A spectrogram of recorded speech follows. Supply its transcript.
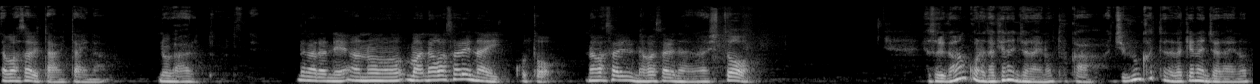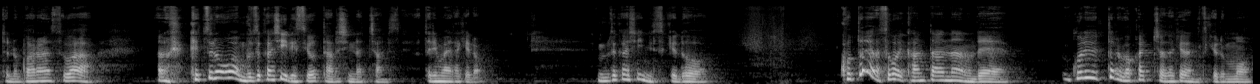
騙されたみたいなのがあると思うんですね。だからね、あの、まあ、流されないこと、流される流されない話と、いや、それ頑固なだけなんじゃないのとか、自分勝手なだけなんじゃないのっていうのバランスは、あの、結論は難しいですよって話になっちゃうんですね。当たり前だけど。難しいんですけど、答えはすごい簡単なので、これ言ったら分かっちゃうだけなんですけども、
